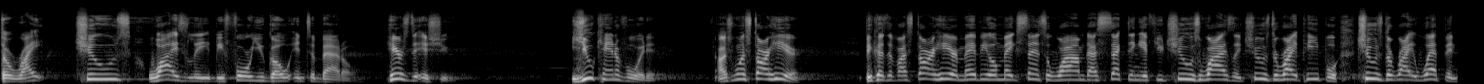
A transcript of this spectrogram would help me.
the right, choose wisely before you go into battle. Here's the issue you can't avoid it. I just want to start here. Because if I start here, maybe it'll make sense of why I'm dissecting if you choose wisely, choose the right people, choose the right weapon,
